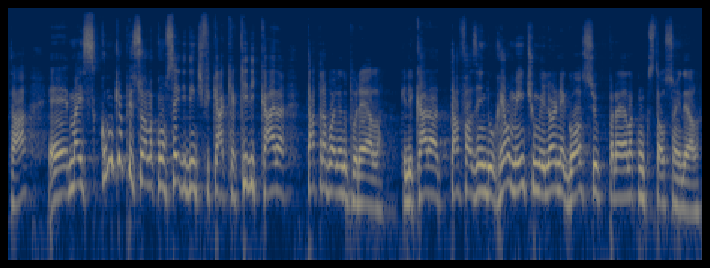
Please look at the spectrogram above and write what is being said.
tá? É, mas como que a pessoa ela consegue identificar que aquele cara tá trabalhando por ela? Aquele cara tá fazendo realmente o melhor negócio para ela conquistar o sonho dela?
